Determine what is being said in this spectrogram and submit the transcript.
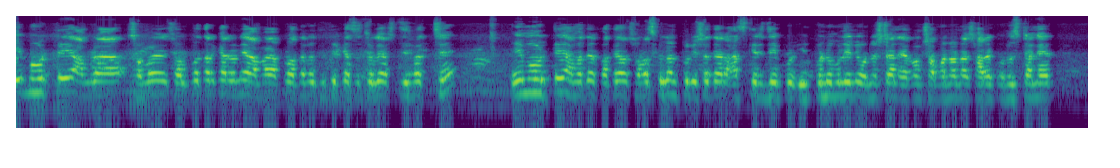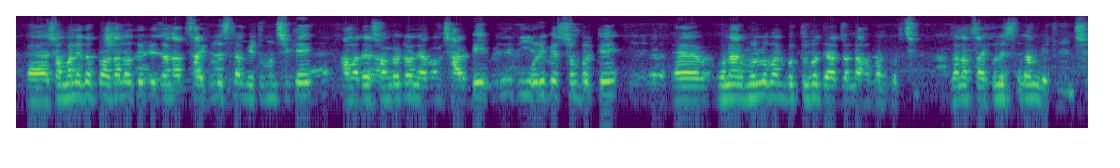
এই মুহূর্তে আমরা সময় স্বল্পতার কারণে আমরা প্রধান অতিথির কাছে চলে আসতে হচ্ছে। এই মুহূর্তে আমাদের ফতেহ সমাজ কল্যাণ পরিষদের আজকের যে পূর্ণমূলিনী অনুষ্ঠান এবং সম্মাননা স্মারক অনুষ্ঠানের সম্মানিত প্রধান অতিথি জনাব সাইফুল ইসলাম মিঠু মুন্সিকে আমাদের সংগঠন এবং সার্বিক পরিবেশ সম্পর্কে ওনার মূল্যবান বক্তব্য দেওয়ার জন্য আহ্বান করছি। জনাব সাইফুল ইসলাম মিঠু মুন্সি।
